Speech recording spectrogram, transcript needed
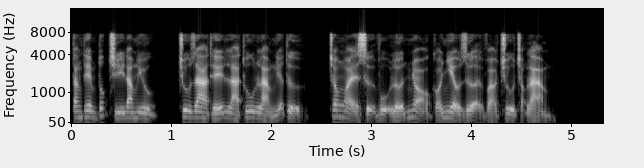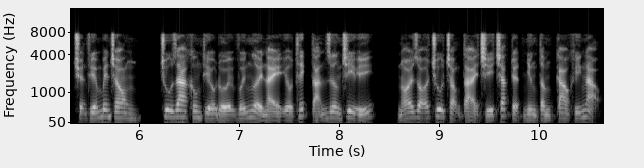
Tăng thêm túc trí đam mưu, chu gia thế là thu làm nghĩa tử, trong ngoài sự vụ lớn nhỏ có nhiều dựa vào chu trọng làm. Chuyện phía bên trong, chu gia không thiếu đối với người này yêu thích tán dương chi ý, nói rõ chu trọng tài trí chắc tuyệt nhưng tâm cao khí ngạo,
